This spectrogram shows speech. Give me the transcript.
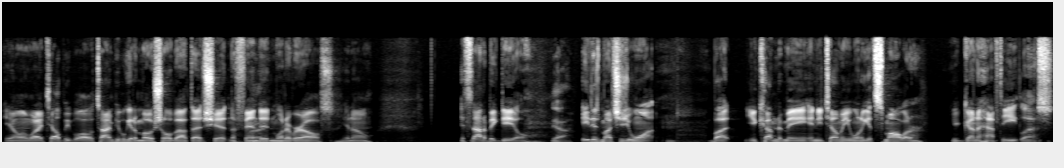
You know, and what I tell people all the time, people get emotional about that shit and offended Right. and whatever else. You know, it's not a big deal. Yeah. Eat as much as you want, but you come to me and you tell me you want to get smaller. You're gonna have to eat less,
